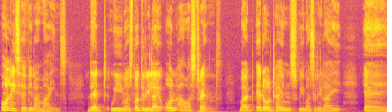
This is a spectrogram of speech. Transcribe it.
always have in our minds that we must not rely on our strength, but at all times we must rely uh,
